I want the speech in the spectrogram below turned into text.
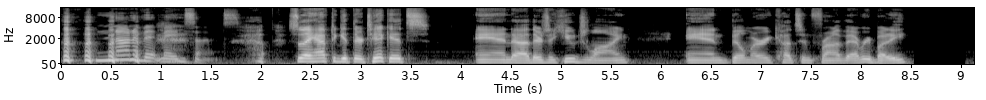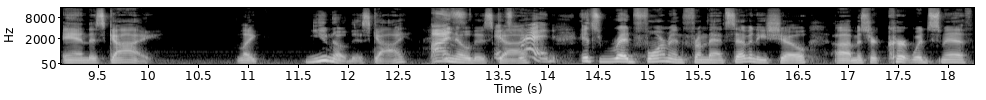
None of it made sense. So they have to get their tickets, and uh, there's a huge line, and Bill Murray cuts in front of everybody, and this guy, like, you know this guy. I It's- know this guy. It's red. It's Red Foreman from that 70s show, uh, Mr. Kurtwood Smith,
